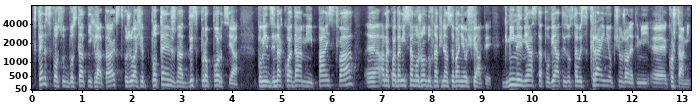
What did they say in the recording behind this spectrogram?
W ten sposób w ostatnich latach stworzyła się potężna dysproporcja pomiędzy nakładami państwa a nakładami samorządów na finansowanie oświaty. Gminy, miasta, powiaty zostały skrajnie obciążone tymi e, kosztami.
